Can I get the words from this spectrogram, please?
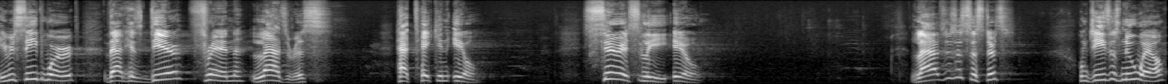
he received word that his dear friend Lazarus had taken ill, seriously ill. Lazarus' sisters, whom Jesus knew well,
